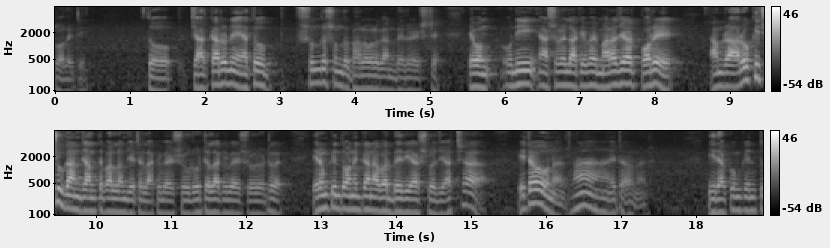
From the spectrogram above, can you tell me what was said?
কোয়ালিটি তো যার কারণে এত সুন্দর সুন্দর ভালো ভালো গান বের হয়ে এসছে। এবং উনি আসলে লাকি ভাই মারা যাওয়ার পরে আমরা আরও কিছু গান জানতে পারলাম যে এটা লাকি ভাইয়ের সুর ওটা লাকি ভাইয়ের সুর ওটা এরকম কিন্তু অনেক গান আবার বেরিয়ে আসলো যে আচ্ছা এটাও ওনার হ্যাঁ এটা ওনার। এরকম কিন্তু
